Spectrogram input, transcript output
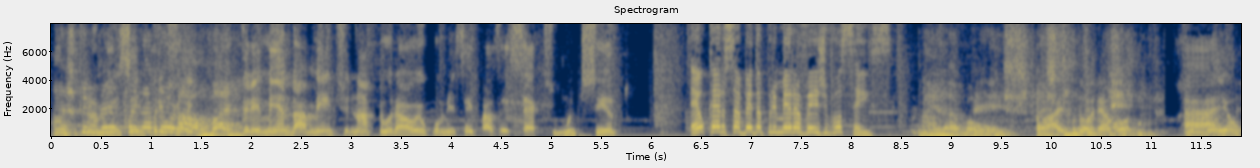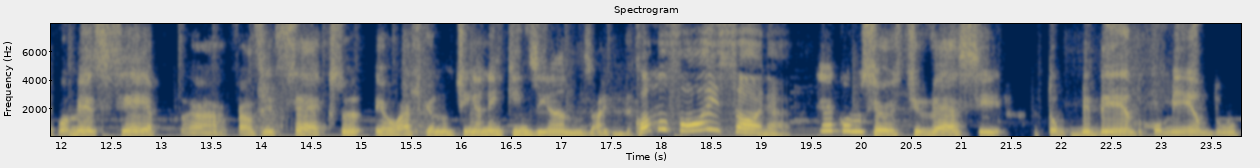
Acho que pra mim foi natural, foi vai. Tremendamente natural. Eu comecei a fazer sexo muito cedo. Eu quero saber da primeira vez de vocês. Primeira ah, vez? Faz Vai, Sônia. Ah, eu comecei a fazer sexo, eu acho que eu não tinha nem 15 anos ainda. Como foi, Sônia? É como se eu estivesse bebendo, comendo,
